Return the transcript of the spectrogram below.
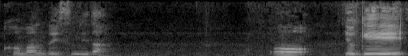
금황도 있습니다. 어, 여기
